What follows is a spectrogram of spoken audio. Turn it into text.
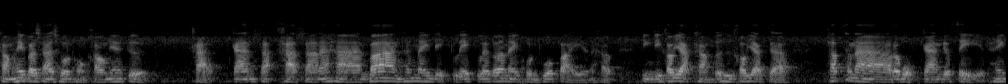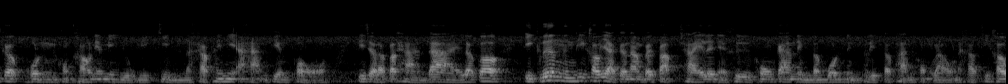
ทำให้ประชาชนของเขาเนี่ยเกิด ขาดการขาดสารอาหารบ้างทั้งในเด็กเล็ก แล้วก็ในคนทั่วไปนะครับ สิ่งที่เขาอยากทำก็คือเขาอยากจะพัฒนาระบบการเกษตร ให้กับคนของเขาเนี่ยมีอยู่มีกินนะครับ ให้มีอาหารเพียงพอที่จะรับประทานได้ แล้วก็อีกเรื่องหนึ่งที่เขาอยากจะนำไปปรับใช้เลยเนี่ยคือโครงการหนึ่งตำบลหนึ่งผลิตภัณฑ์ของเรานะครับ ที่เขา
